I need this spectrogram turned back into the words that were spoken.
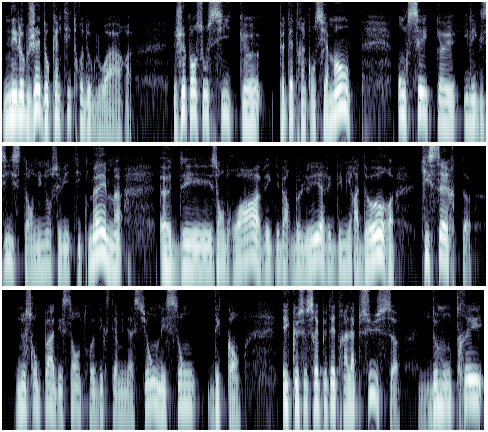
n'est l'objet d'aucun titre de gloire. Je pense aussi que, peut-être inconsciemment, on sait qu'il existe en Union soviétique même euh, des endroits avec des barbelés, avec des miradors, qui certes ne sont pas des centres d'extermination, mais sont des camps. Et que ce serait peut-être un lapsus hmm. de montrer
